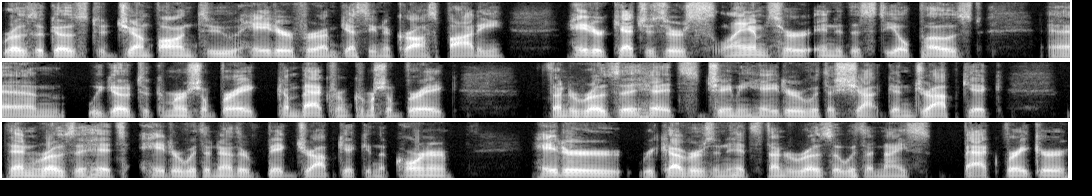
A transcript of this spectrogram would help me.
Rosa goes to jump onto Hayter for, I'm guessing, a crossbody. Hayter catches her, slams her into the steel post, and we go to commercial break. Come back from commercial break. Thunder Rosa hits Jamie Hayter with a shotgun drop kick. Then Rosa hits Hayter with another big drop kick in the corner. Hayter recovers and hits Thunder Rosa with a nice backbreaker.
